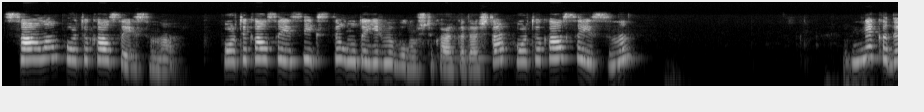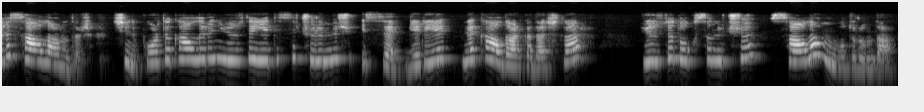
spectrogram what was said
Sağlam portakal sayısını. Portakal sayısı x'te onu da 20 bulmuştuk arkadaşlar. Portakal sayısının ne kadarı sağlamdır? Şimdi portakalların %7'si çürümüş ise geriye ne kaldı arkadaşlar? %93'ü sağlam mı bu durumda?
